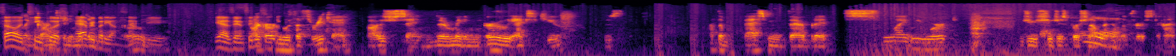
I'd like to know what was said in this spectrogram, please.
Solid Like team Garden push. City Everybody on. B. Yeah, Zan City. Mark already with a 3K. I was just saying they were making an early execute. It was not the best move there, but it slightly worked. Juicy just pushing up ahead of the first guy.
